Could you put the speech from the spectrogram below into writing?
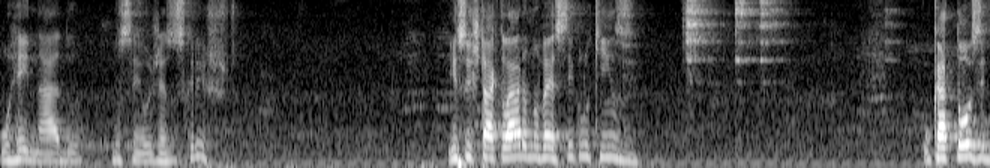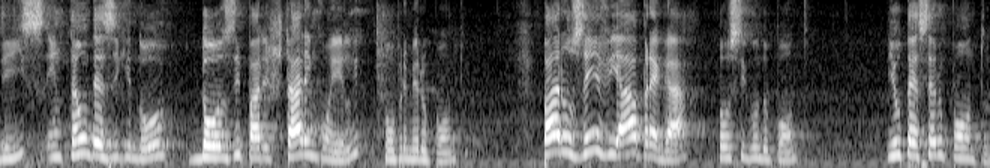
o reinado do Senhor Jesus Cristo. Isso está claro no versículo 15. O 14 diz: Então designou doze para estarem com ele, foi o primeiro ponto, para os enviar a pregar, foi o segundo ponto, e o terceiro ponto,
